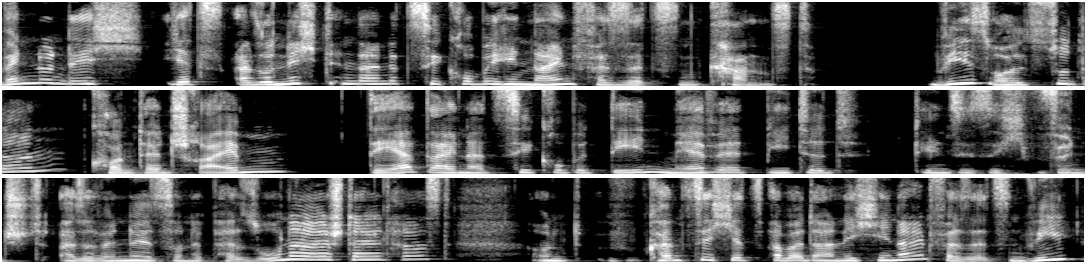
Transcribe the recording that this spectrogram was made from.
Wenn du dich jetzt also nicht in deine Zielgruppe hineinversetzen kannst, wie sollst du dann Content schreiben, der deiner Zielgruppe den Mehrwert bietet, den sie sich wünscht? Also wenn du jetzt so eine Persona erstellt hast und kannst dich jetzt aber da nicht hineinversetzen, wie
